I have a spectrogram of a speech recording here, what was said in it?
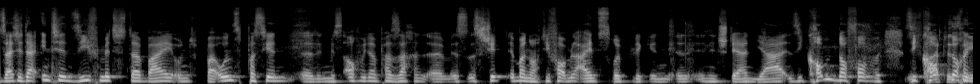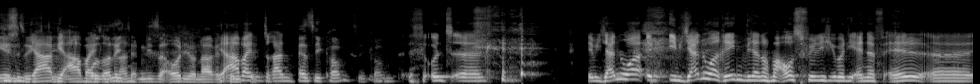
seid ihr da intensiv mit dabei und bei uns passieren äh, demnächst auch wieder ein paar Sachen. Ähm, es, es steht immer noch die Formel 1 Rückblick in, in, in den Sternen. Ja, sie kommt noch vor, sie Ich kommt noch in diesem Jahr. Wir arbeiten Wo soll ich dran. denn diese Audionachricht Wir arbeiten dran. Ja, sie kommt, sie kommt. Und äh, im Januar, im, im Januar reden wir dann nochmal ausführlich über die NFL. Äh,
